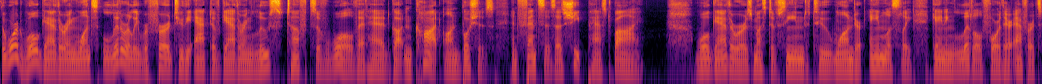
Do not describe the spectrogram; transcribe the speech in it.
The word wool gathering once literally referred to the act of gathering loose tufts of wool that had gotten caught on bushes and fences as sheep passed by. Wool gatherers must have seemed to wander aimlessly, gaining little for their efforts,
